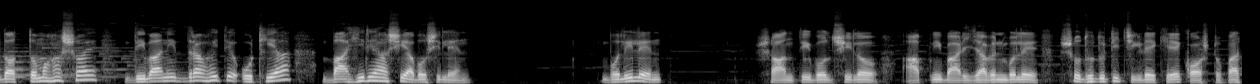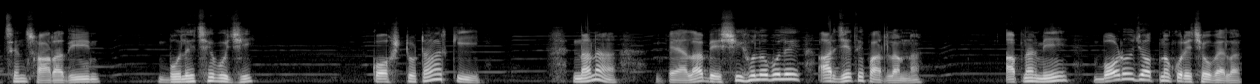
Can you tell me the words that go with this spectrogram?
দত্ত মহাশয় দিবানিদ্রা হইতে উঠিয়া বাহিরে আসিয়া বসিলেন। বলিলেন শান্তি বলছিল আপনি বাড়ি যাবেন বলে শুধু দুটি চিড়ে খেয়ে কষ্ট পাচ্ছেন সারাদিন। বলেছে বুঝি। কষ্টটা আর কি? না না বেলা বেশি হলো বলে আর যেতে পারলাম না। আপনার মেয়ে বড় যত্ন করেছে ও বেলা।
